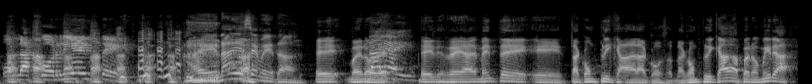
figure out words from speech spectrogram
con las corrientes. Nadie se meta. Eh, bueno, Dale eh, ahí. eh, realmente eh, está complicada la cosa, está complicada, pero mira,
